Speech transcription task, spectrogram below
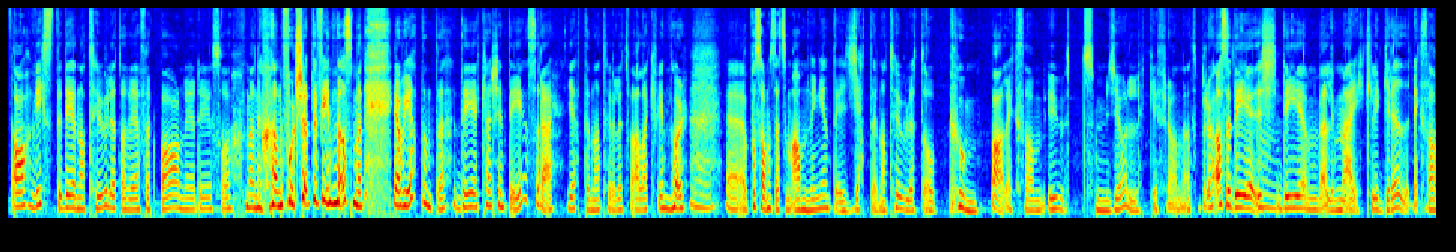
ja visst det är naturligt att vi har fött barn, det är så människan fortsätter finnas men jag vet inte, det kanske inte är sådär jättenaturligt för alla kvinnor. Eh, på samma sätt som amning inte är jättenaturligt att pumpa liksom ut mjölk ifrån ens bröst. Alltså det, är, mm. det är en väldigt märklig grej liksom.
